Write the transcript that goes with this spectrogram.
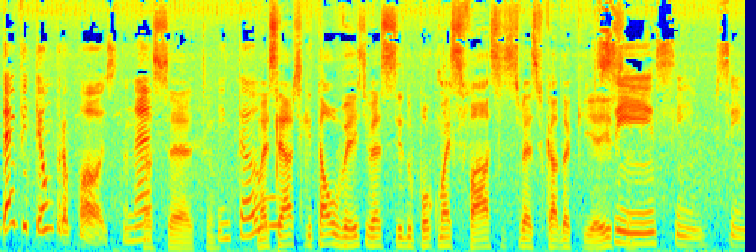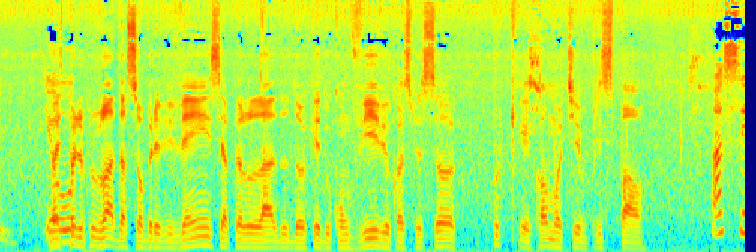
deve ter um propósito, né? Tá certo. Então, Mas você acha que talvez tivesse sido um pouco mais fácil se tivesse ficado aqui, é isso? sim, sim, sim. Mas Eu- pelo, pelo lado da sobrevivência, pelo lado do que do convívio com as pessoas, por quê? Qual o motivo principal? Assim,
